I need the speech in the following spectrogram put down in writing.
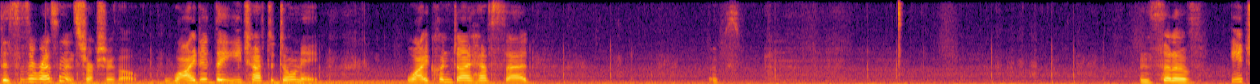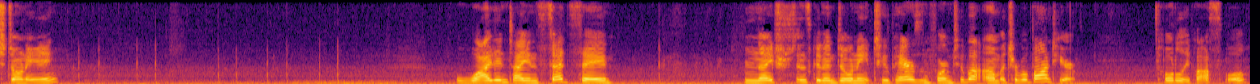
This is a resonance structure though. Why did they each have to donate? Why couldn't I have said, oops, instead of each donating, why didn't I instead say nitrogen's going to donate two pairs and form two um, a triple bond here? Totally possible.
